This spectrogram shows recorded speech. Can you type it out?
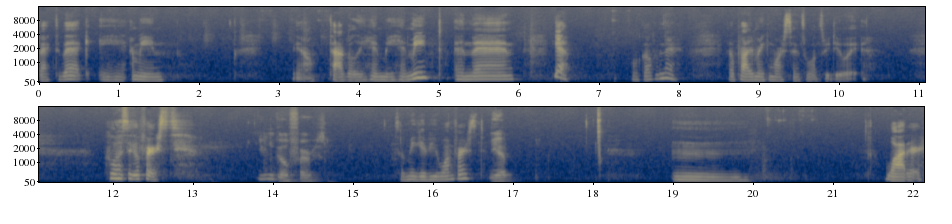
back to back, and I mean, you know, toggling him, me, him, me, and then yeah, we'll go from there. It'll probably make more sense once we do it. Who wants to go first? You can go first. So me give you one first. Yep. Mm. Water.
